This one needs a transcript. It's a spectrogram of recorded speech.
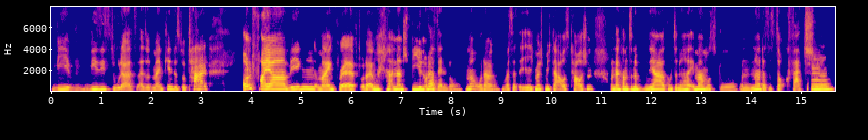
Wie, wie siehst du das? Also mein Kind ist total on fire wegen Minecraft oder irgendwelchen anderen Spielen oder Sendungen, ne? Oder was weiß ich, ich möchte mich da austauschen. Und dann kommt so eine, ja, kommt so eine, immer musst du. Und ne, das ist doch Quatsch. Mhm.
